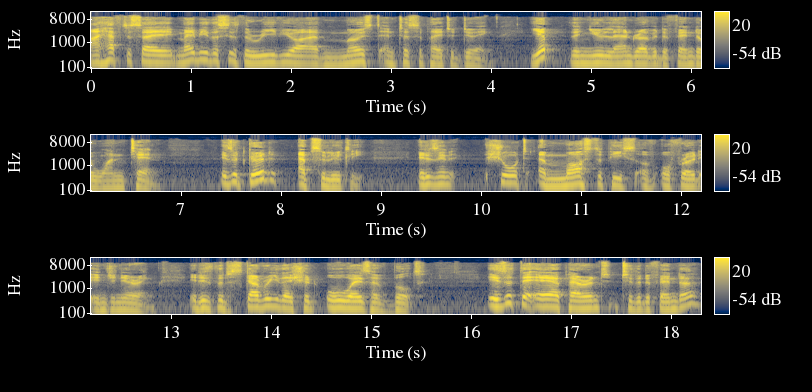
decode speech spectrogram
I have to say, maybe this is the review I have most anticipated doing. Yep, the new Land Rover Defender 110. Is it good? Absolutely. It is, in short, a masterpiece of off road engineering. It is the discovery they should always have built. Is it the heir apparent to the Defender?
